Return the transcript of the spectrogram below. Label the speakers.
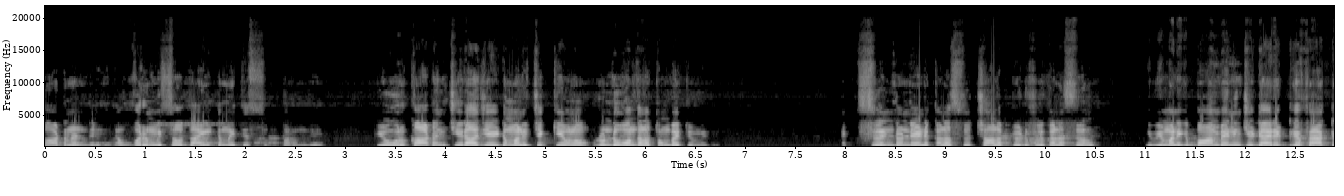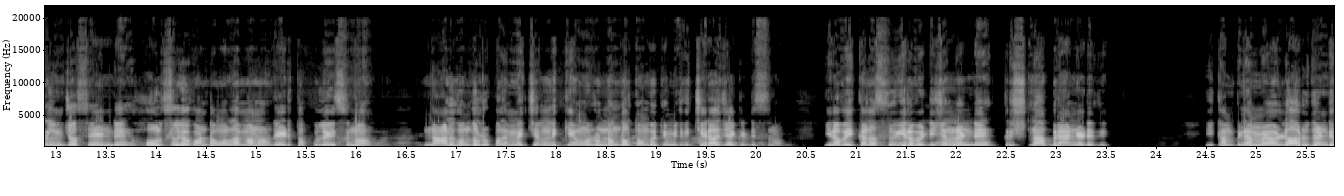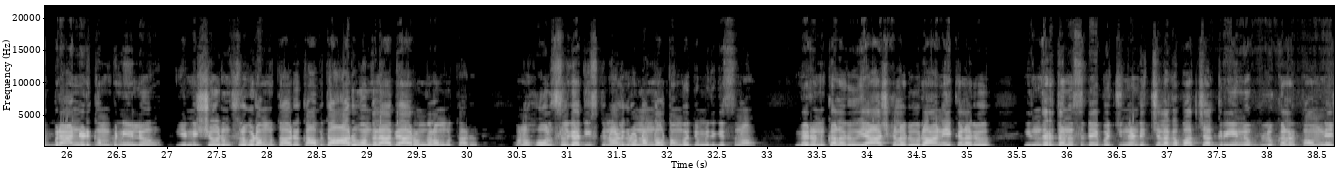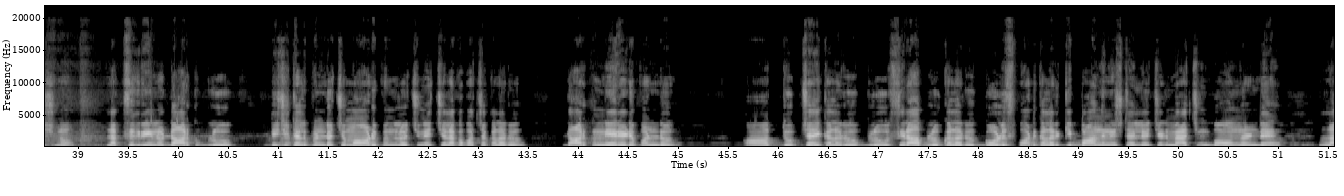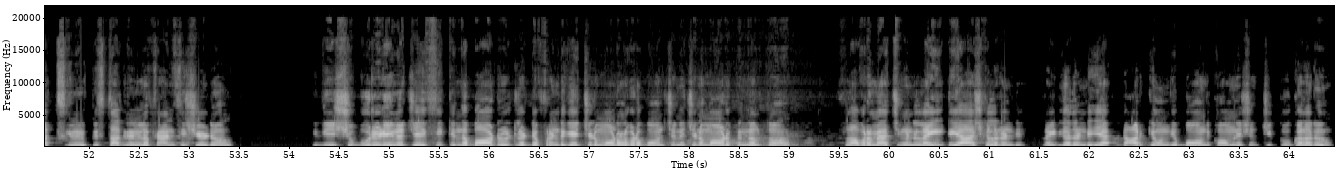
Speaker 1: Cotton అండి. ఎవ్వరు miss అవద్దు ఐటమ్ అయితే సూపర్ ఉంది. ప్యూర్ కాటన్ చిరా చేయటం మన ఇచ్చే కేవలం రెండు వందల తొంభై తొమ్మిది. ఎక్సలెంట్ ఉండే కలర్స్ చాలా బ్యూటిఫుల్ కలర్స్ ఇవి మనకి బాంబే నుంచి డైరెక్ట్గా ఫ్యాక్టరీ నుంచి వస్తాయండి. హోల్సేల్గా కొనడం వల్ల మనం రేటు తక్కువలో ఇస్తున్నాం. నాలుగు వందల రూపాయలు అమ్మే చీరల్ని కేవలం రెండు వందల తొంభై తొమ్మిదికి చిరా జాకెట్ ఇస్తున్నాం. ఇరవై కలర్స్ ఇరవై డిజైన్లు అండి. కృష్ణ బ్రాండెడ్ ఇది. ఈ కంపెనీ అమ్మేవాళ్ళు అరుదండి బ్రాండెడ్ కంపెనీలు ఎన్ని షోరూమ్స్లో కూడా అమ్ముతారు. కాకపోతే ఆరు వందల యాభై ఆరు వందలు అమ్ముతారు. మనం హోల్సేల్గా తీసుకునే వాళ్ళకి రెండు వందల తొంభై తొమ్మిదికి ఇస్తున్నాం. మెరూన్ కలరు యాష్ కలరు రాణి కలరు ఇంద్రధనుసు టైప్ వచ్చిందండి. చిలక పచ్చ green blue colour combination. Lux green dark blue. Digital print వచ్చి మామిడి పిందులు వచ్చినాయి. చిలక పచ్చ కలరు డార్క్ నేరేడు పండు. దూప్చాయ్ కలరు బ్లూ సిరా బ్లూ కలరు గోల్డ్ స్పాట్ కలర్కి బాందిని స్టైల్లో వచ్చాడు మ్యాచింగ్ బాగుందండి. లక్స్ గ్రీన్ పిస్తా గ్రీన్లో ఫ్యాన్సీ షేడు. ఇది శుభూరిడిని వచ్చేసి కింద బార్డర్ ఇట్లా డిఫరెంట్గా ఇచ్చాడు. మోడల్ కూడా బాగుంది. చిన్న చిన్న మామిడి పిందలతో. ఫ్లవర్ మ్యాచింగ్ అండి. లైట్ యాష్ కలర్ అండి. లైట్ కదండి. డార్కే ఉంది. బాగుంది కాంబినేషన్ చిక్కు కలరు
